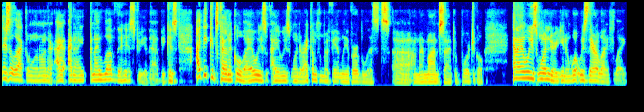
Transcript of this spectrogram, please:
there's a lot going on there. I and I and I love the history of that because I think it's kind of cool. I always I always wonder. I come from a family of herbalists uh, on my mom's side from Portugal, and I always wonder, you know, what was their life like?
